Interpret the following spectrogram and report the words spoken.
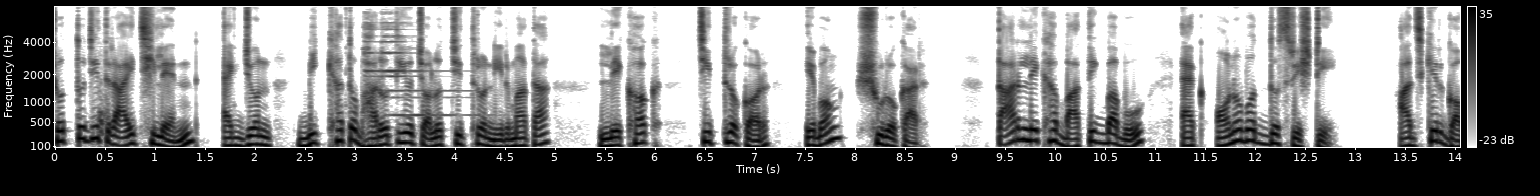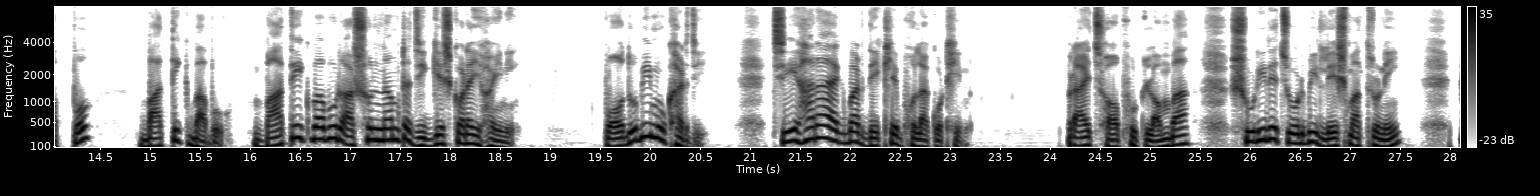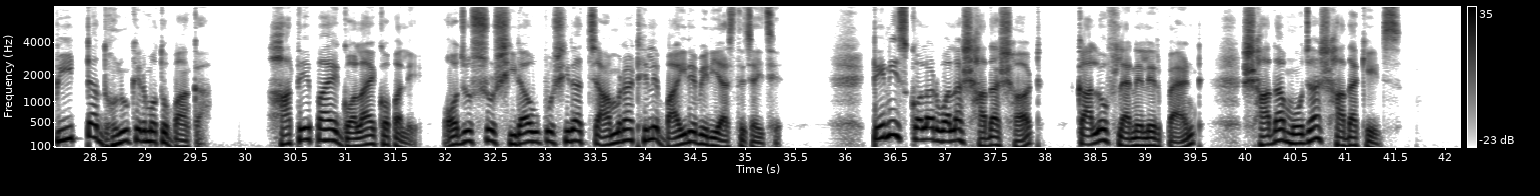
সত্যজিৎ রায় ছিলেন একজন বিখ্যাত ভারতীয় চলচ্চিত্র নির্মাতা, লেখক, চিত্রকর এবং সুরকার। তার লেখা বাতিকবাবু এক অনবদ্য সৃষ্টি। আজকের গপ্প, বাতিকবাবু। বাতিকবাবুর আসল নামটা জিজ্ঞেস করাই হয়নি। পদবী মুখার্জি, চেহারা একবার দেখলে ভোলা কঠিন। প্রায় ছ ফুট লম্বা, শরীরে চর্বির লেশমাত্র নেই, পিঠটা ধনুকের মতো বাঁকা। হাতে পায়ে গলায় কপালে অজস্র শিরা উপশিরা চামড়া ঠেলে বাইরে বেরিয়ে আসতে চাইছে। টেনিস কলারওয়ালা সাদা শার্ট, কালো ফ্ল্যানেলের প্যান্ট, সাদা মোজা, সাদা কিডস।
